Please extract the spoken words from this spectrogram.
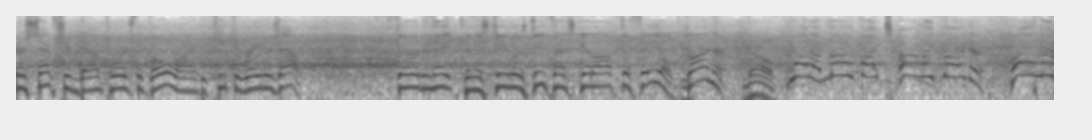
interception down towards the goal line to keep the Raiders out. Third and eight. Can the Steelers defense get off the field? Garner. No. What a move by Charlie Garner. Holy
